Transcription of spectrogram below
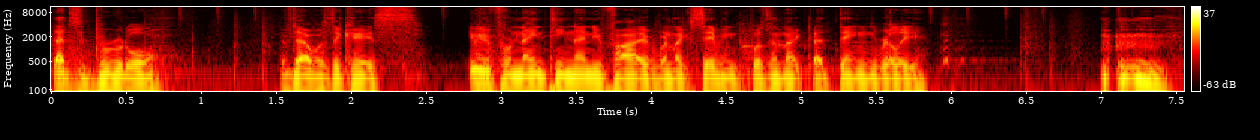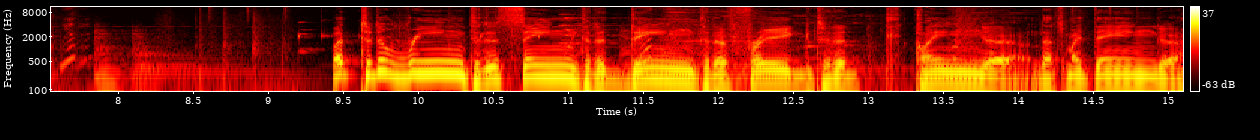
That's brutal. If that was the case. Even for 1995 when like saving wasn't like a thing really. but to the ring, to the sing, to the ding, to the frig, to the cling. Uh, that's my thing. Uh,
